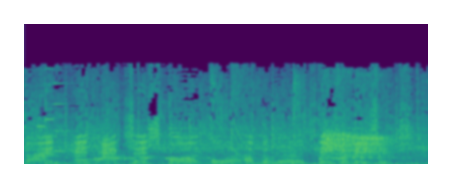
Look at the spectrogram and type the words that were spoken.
find and access all four of the world's databases.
